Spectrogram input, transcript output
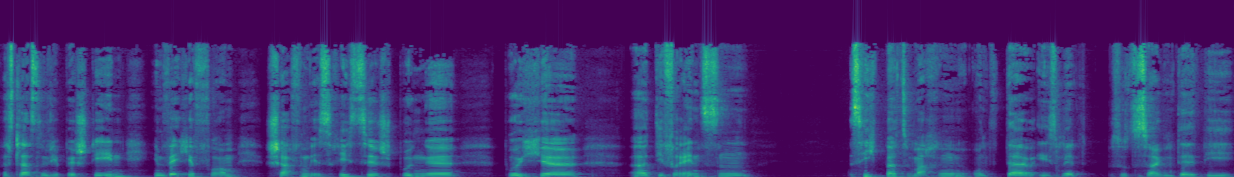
Was lassen wir bestehen? In welcher Form schaffen wir es, Risse, Sprünge, Brüche, äh, Differenzen sichtbar zu machen? Und da ist mir sozusagen der, die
